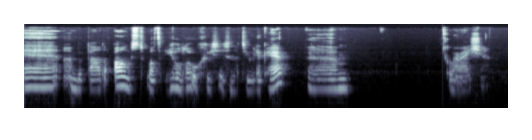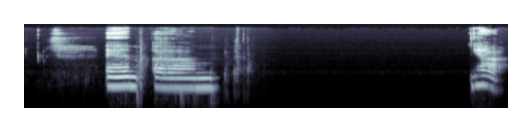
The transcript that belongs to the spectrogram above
En een bepaalde angst, wat heel logisch is natuurlijk, hè. Um, kom maar meisje. En um, ja,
